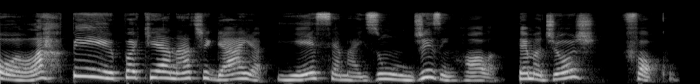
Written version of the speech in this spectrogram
Olá, Pipa! Aqui é a Nath Gaia e esse é mais um Desenrola. Tema de hoje: foco.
